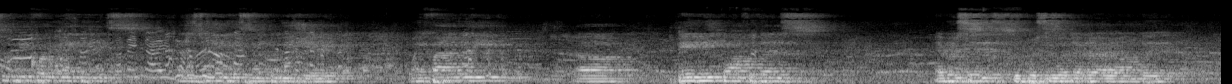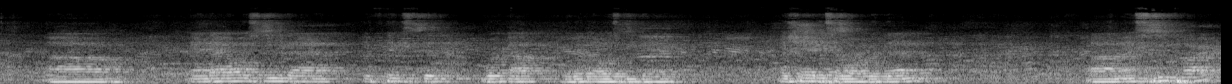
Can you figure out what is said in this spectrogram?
too big for me. I think it's, it's really meant to be shared. My family uh, gave me confidence ever since to pursue whatever I wanted. Uh, and I always knew that if things didn't work out, they would always be there. I share this award with them. Uh, my sweetheart.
